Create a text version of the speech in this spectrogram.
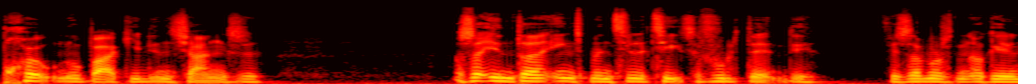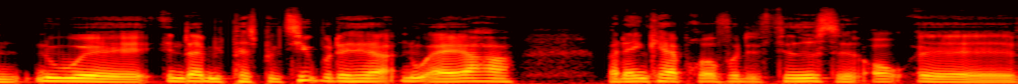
Prøv nu bare at give det en chance. Og så ændrer ens mentalitet sig fuldstændig. For så er man sådan, okay, nu øh, ændrer jeg mit perspektiv på det her. Nu er jeg her. Hvordan kan jeg prøve at få det fedeste og øh,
